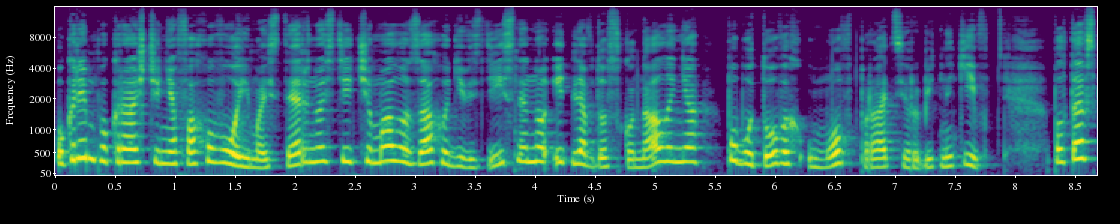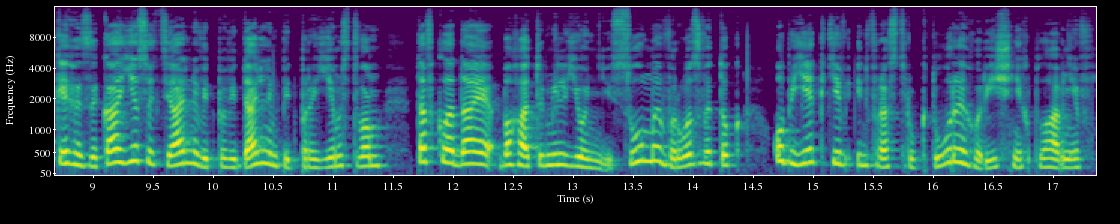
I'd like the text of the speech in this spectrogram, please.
Окрім покращення фахової майстерності, чимало заходів здійснено і для вдосконалення побутових умов праці робітників. Полтавське ГЗК є соціально відповідальним підприємством та вкладає багатомільйонні суми в розвиток об'єктів інфраструктури горішніх плавнів.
